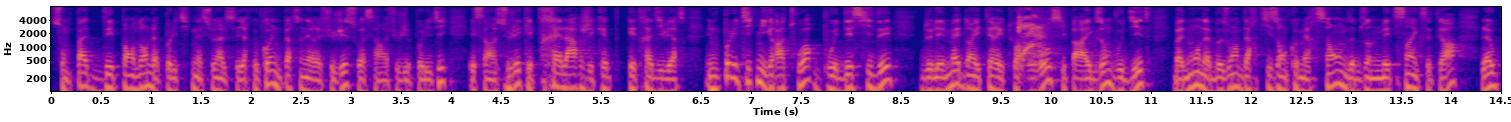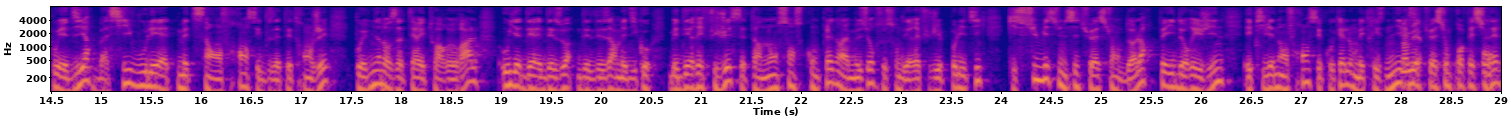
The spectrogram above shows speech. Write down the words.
sont pas dépendants de la politique nationale. C'est-à-dire que quand une personne est réfugiée, soit c'est un réfugié politique et c'est un sujet qui est très large et qui est, très divers. Une politique migratoire, vous pouvez décider de les mettre dans les territoires ruraux si par exemple vous dites bah, nous on a besoin d'artisans commerçants, on a besoin de médecins, etc. Là vous pouvez dire bah, si vous voulez être médecin en France et que vous êtes étranger, vous pouvez venir dans un territoire rural où il y a des, des, des déserts médicaux. Mais des réfugiés, c'est un non-sens complet dans la mesure où ce sont des réfugiés politiques qui subissent une situation dans leur pays d'origine et qui viennent en France et qu'auxquels on maîtrise ni la situation professionnelle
